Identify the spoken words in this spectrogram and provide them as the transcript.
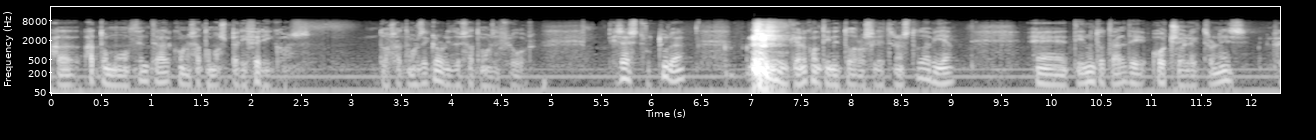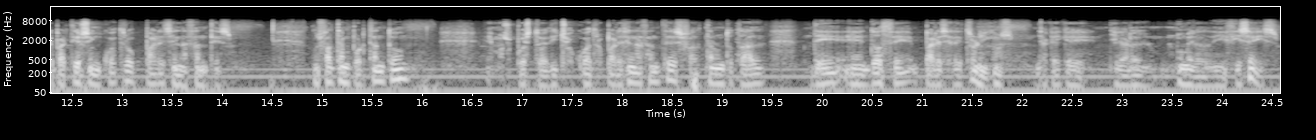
al átomo central con los átomos periféricos, dos átomos de cloro y dos átomos de flúor. Esa estructura, que no contiene todos los electrones todavía, eh, tiene un total de 8 electrones repartidos en 4 pares enlazantes. Nos faltan, por tanto, hemos puesto, he dicho, 4 pares enlazantes, faltan un total de 12 eh, pares electrónicos, ya que hay que llegar al número de 16.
